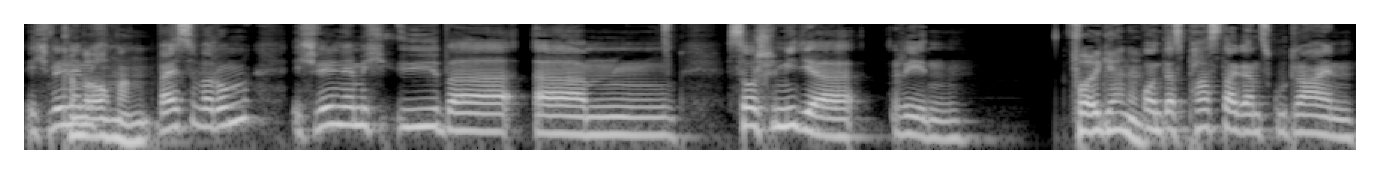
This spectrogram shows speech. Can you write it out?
Ich will Können wir nämlich, auch machen. weißt du warum? Ich will nämlich über ähm, Social Media reden. Voll gerne. Und, Und das passt da ganz gut rein.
